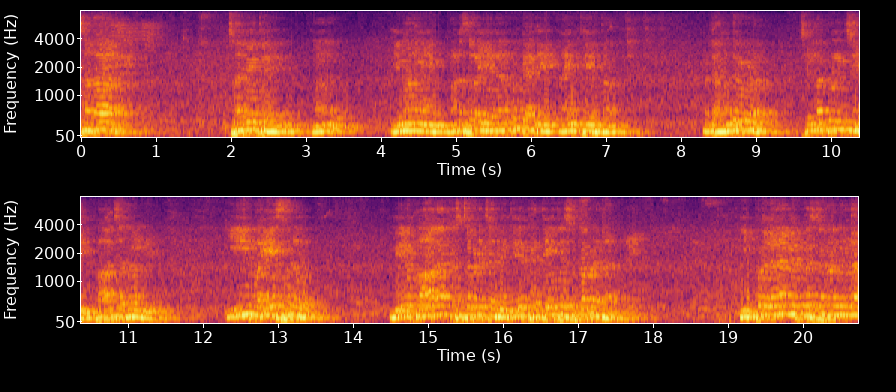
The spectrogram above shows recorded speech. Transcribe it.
చదవాలి చదివితే మనం ఈ మనం ఈ మనసులో ఏదనుకుంటే అది అయి తీరుతాం. అంటే అందరూ కూడా చిన్నప్పటి నుంచి బాగా చదవండి. ఈ వయస్సులో మీరు బాగా కష్టపడి చదివితే పెద్ద అయితే సుఖపడతారు. ఇప్పుడు కన్నా మీరు కష్టపడకుండా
